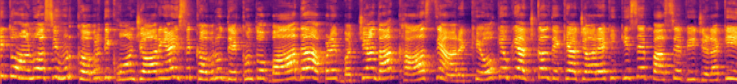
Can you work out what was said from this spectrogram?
ਤੁਹਾਨੂੰ ਅਸੀਂ ਹੁਣ ਖਬਰ ਦਿਖਾਉਣ ਜਾ ਰਹੇ ਹਾਂ। ਇਸ ਖਬਰ ਨੂੰ ਦੇਖਣ ਤੋਂ ਬਾਅਦ ਆਪਣੇ ਬੱਚਿਆਂ ਦਾ ਖਾਸ ਧਿਆਨ ਰੱਖਿਓ, ਕਿਉਂਕਿ ਅੱਜ ਕੱਲ ਦੇਖਿਆ ਜਾ ਰਿਹਾ ਕਿ ਕਿਸੇ ਪਾਸੇ ਵੀ ਜਿਹੜਾ ਕਿ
